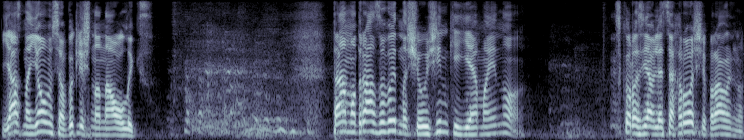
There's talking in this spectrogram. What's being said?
Я знайомився виключно на OLX. Там одразу видно, що у жінки є майно. Скоро з'являться гроші, правильно?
